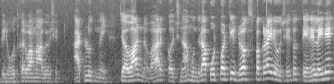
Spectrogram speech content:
વિરોધ કરવામાં આવ્યો છે. આટલું જ નહીં. જે અવારનવાર કચ્છના મુન્દ્રા પોર્ટ પરથી ડ્રગ્સ પકડાઈ રહ્યો છે, તો તેને લઈને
